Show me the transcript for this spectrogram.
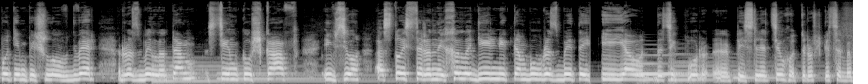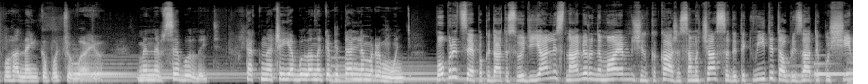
потім пішло в двері, розбило там стінку, шкаф і все. А з тої сторони холодильник там був розбитий. І я от до сих пор е, після цього трошки себе поганенько почуваю. Мене все болить. Так, наче я була на капітальному ремонті. Попри це, покидати свою діяльність наміру немає. Жінка каже, саме час садити квіти та обрізати кущі.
